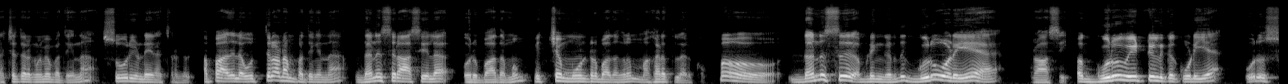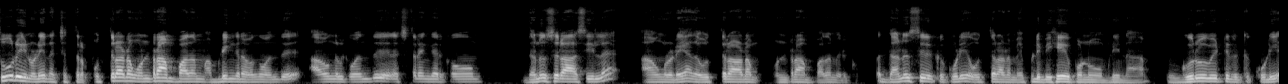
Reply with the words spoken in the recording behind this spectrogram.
நட்சத்திரங்களுமே பார்த்தீங்கன்னா சூரியனுடைய நட்சத்திரங்கள். அப்போ அதில் உத்திராடம் பார்த்தீங்கன்னா தனுசு ராசியில் ஒரு பாதமும் மிச்சம் மூன்று பாதங்களும் மகரத்தில் இருக்கும். இப்போ தனுசு அப்படிங்கிறது குருவுடைய ராசி. இப்போ குரு வீட்டில் இருக்கக்கூடிய ஒரு சூரியனுடைய நட்சத்திரம். உத்திராடம் ஒன்றாம் பாதம் அப்படிங்கிறவங்க வந்து அவங்களுக்கு வந்து நட்சத்திரம் எங்கே இருக்கும்? தனுசு ராசியில் அவங்களுடைய அந்த உத்திராடம் ஒன்றாம் பாதம் இருக்கும். இப்போ தனுசு இருக்கக்கூடிய உத்திராடம் எப்படி பிஹேவ் பண்ணும் அப்படின்னா குரு வீட்டில் இருக்கக்கூடிய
